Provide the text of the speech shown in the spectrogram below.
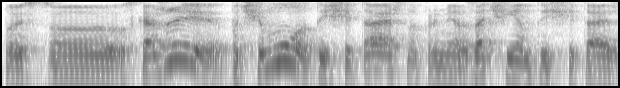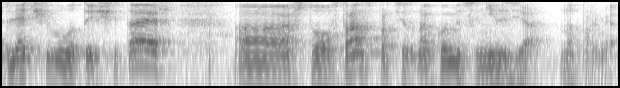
То есть э, скажи, почему ты считаешь, например, зачем ты считаешь, для чего ты считаешь, э, что в транспорте знакомиться нельзя, например.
